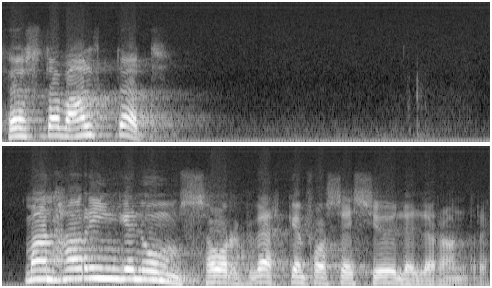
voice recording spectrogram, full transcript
først av alt at man har ingen omsorg verken for seg sjøl eller andre.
